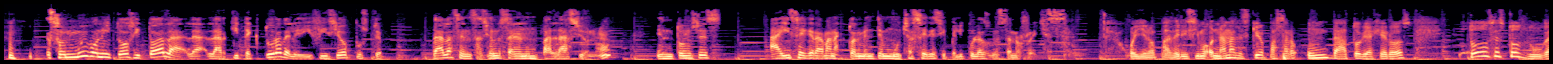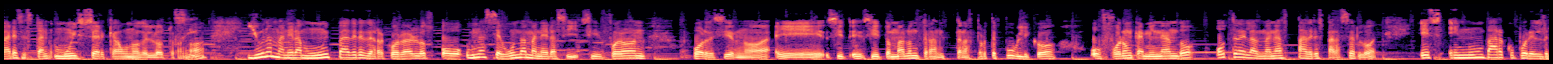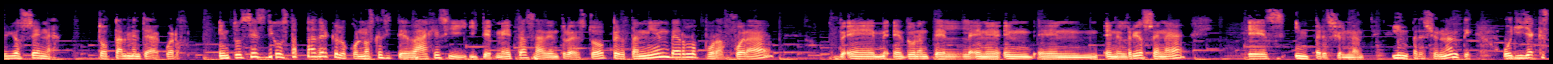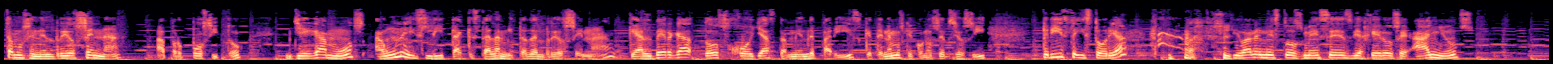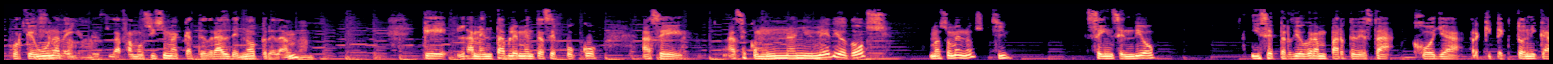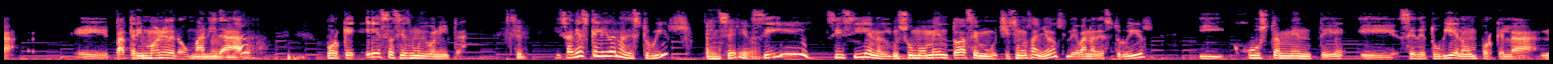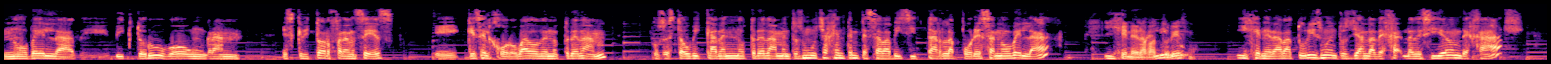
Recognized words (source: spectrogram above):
son muy bonitos y toda la, la- la arquitectura del edificio pues te da la sensación de estar en un palacio, ¿no? Entonces ahí se graban actualmente muchas series y películas donde están los reyes. Oye, no, padrísimo. Nada más les quiero pasar un dato, viajeros. Todos estos lugares están muy cerca uno del otro, Sí. ¿no? Y una manera muy padre de recorrerlos, o una segunda manera, si, si fueron, por decir, ¿no? Eh, si, si tomaron tran- transporte público o fueron caminando, otra de las maneras padres para hacerlo es en un barco por el río Sena. Totalmente de acuerdo. Entonces digo, está padre que lo conozcas y te bajes y, y te metas adentro de esto, pero también verlo por afuera eh, eh, durante el, en, en, en, en el río Sena es impresionante. Impresionante. Oye, ya que estamos en el río Sena, a propósito, llegamos a una islita que está a la mitad del río Sena, que alberga dos joyas también de París, que tenemos que conocer sí o sí. Triste historia. si van en estos meses viajeros, eh, años, porque una de ellas es la famosísima Catedral de Notre Dame, que lamentablemente hace poco, hace, hace como un año y medio, dos, más o menos, Sí, se incendió y se perdió gran parte de esta joya arquitectónica eh, patrimonio de la humanidad, porque esa sí es muy bonita. sí. ¿Y sabías que le iban a destruir? ¿En serio? Sí, sí, sí, en, algún- su momento, hace muchísimos años, le van a destruir y justamente eh, se detuvieron porque la novela de Víctor Hugo, un gran escritor francés, eh, que es El jorobado de Notre Dame, pues está ubicada en Notre Dame, entonces mucha gente empezaba a visitarla por esa novela Y generaba turismo. y generaba turismo, entonces ya la, deja- la decidieron dejar,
